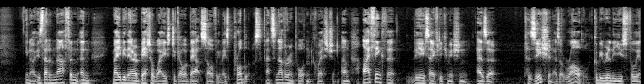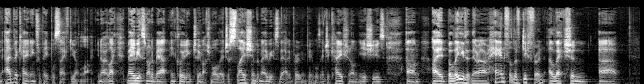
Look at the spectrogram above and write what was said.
you know is that enough, and and maybe there are better ways to go about solving these problems? That's another important question. Um, I think that the E-Safety Commission as a position as a role could be really useful in advocating for people's safety online. You know, like maybe it's not about including too much more legislation, but maybe it's about improving people's education on the issues. Um, I believe that there are a handful of different election uh,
